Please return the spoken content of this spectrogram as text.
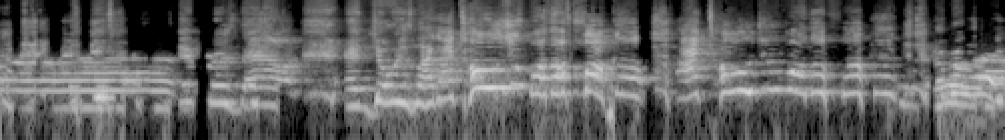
And he timbers down, and Joey's like, "I told you, motherfucker! I told you, motherfucker!" And we're like,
